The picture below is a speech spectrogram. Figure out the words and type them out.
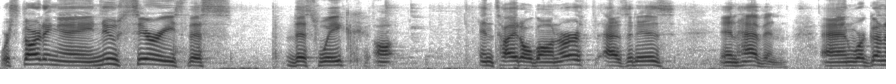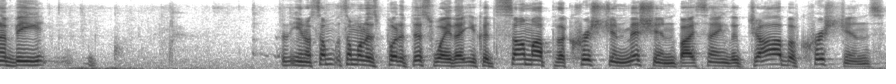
We're starting a new series this this week uh, entitled "On Earth as It Is in Heaven," and we're going to be. You know, some, someone has put it this way that you could sum up the Christian mission by saying the job of Christians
